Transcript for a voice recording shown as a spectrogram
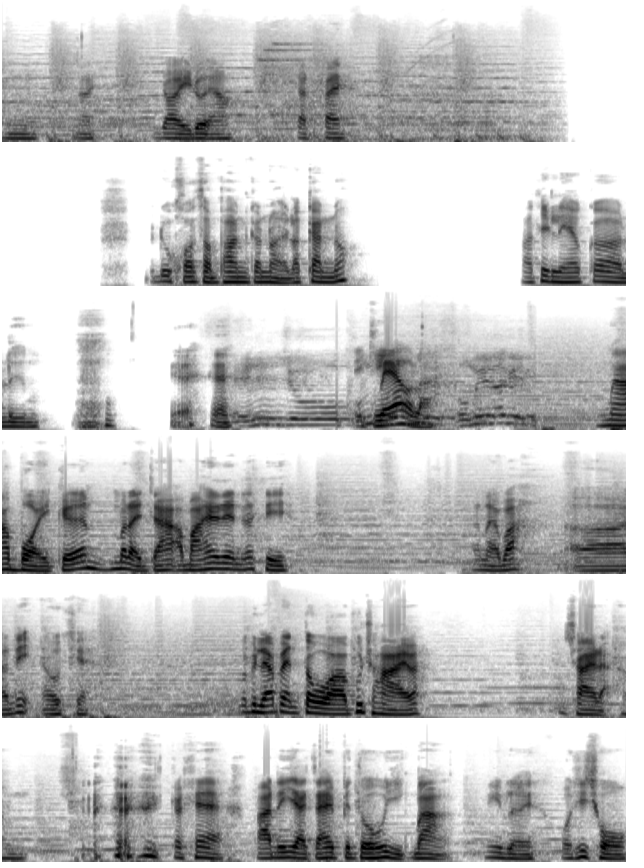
อืมนะย่อยด้วยเอาจัดไปมาดูความสัมพันธ์กันหน่อยแล้วกันเนาะมาที่แล้วก็ลืม อีกแล้วเหรอมาบ่อยเกิน เมื่อไหร่จะเอามาให้เล่นสักทีทางไหนวะอ่านี่ โอเคเมื่อไปแล้วเป็นตัวผู้ชายปะผู้ชายแหละ ก็แค่พาร์ทนี้อยากจะให้เป็นตัวผู้หญิงบ้าง นี่เลยโอที่โชว์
